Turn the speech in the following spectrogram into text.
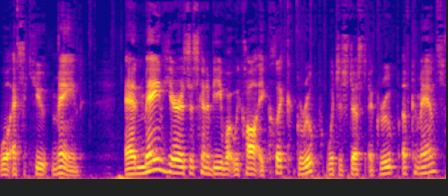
We'll execute main. And main here is just going to be what we call a click group, which is just a group of commands.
